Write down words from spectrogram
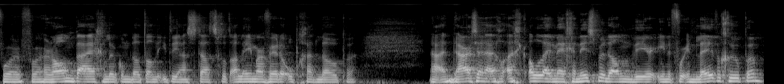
voor, voor een ramp eigenlijk, omdat dan de Italiaanse staatsschuld alleen maar verder op gaat lopen. Nou, en daar zijn eigenlijk allerlei mechanismen dan weer in, voor in leven geroepen.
